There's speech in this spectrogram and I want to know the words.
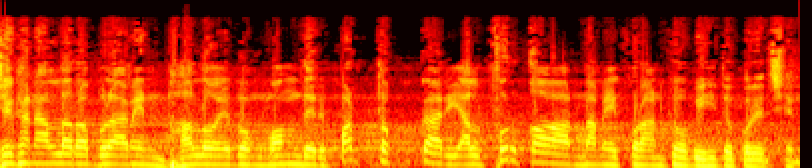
যেখানে আল্লাহ রাবুল আমিন ভালো এবং মন্দের পার্থক্যকারী আল ফুরকান নামে কোরআনকে অভিহিত করেছেন।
